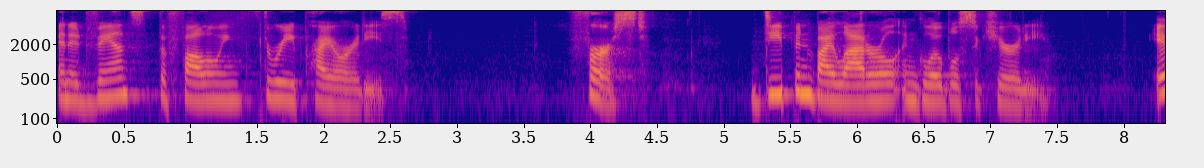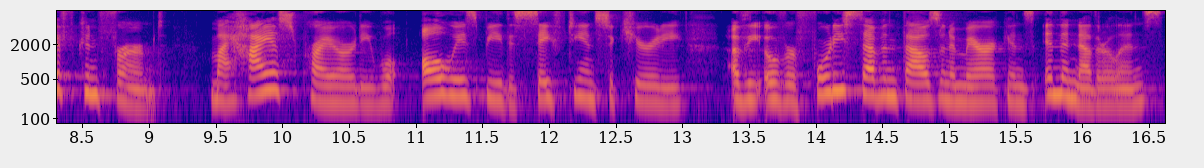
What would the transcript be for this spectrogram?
and advance the following three priorities. First, deepen bilateral and global security. If confirmed, my highest priority will always be the safety and security of the over 47,000 Americans in the Netherlands,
